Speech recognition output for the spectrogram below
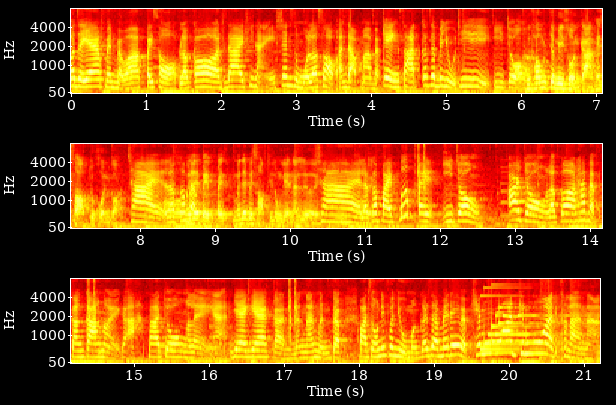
ก็จะแยกเป็นแบบว่าไปสอบแล้วก็ได้ที่ไหน เช่นสมมุติเราสอบอันดับมาแบบเก่งซัดก็จะไปอยู่ที่อีจอ๋งอคือเขาจะมีส่วนกลางให้สอบทุกคนก่อนใช่แล้วก็อ๋อแบไม่บได้ไปไปไม่ได้ไปสอบที่โรงเรียนนั้นเลยใช่ อืมแล้วก็ไปปุ๊บไปอีจง อ้าจง แล้วก็ถ้าแบบกลางๆหน่อยก็อะปาจงอะไรอย่างเงี้ยแยกแยกๆกัน ดังนั้นเหมือนกับปาจงที่ฟันอยู่มันก็จะไม่ได้แบบเข้มงวดเข้มงวดขนาดนั้น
